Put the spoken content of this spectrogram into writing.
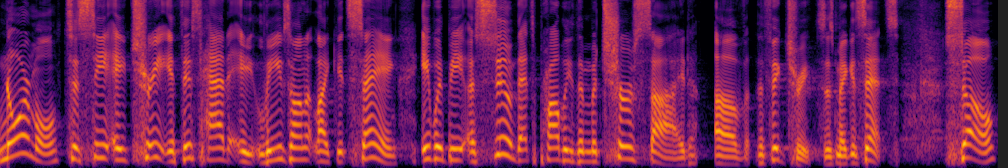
normal to see a tree if this had a leaves on it like it's saying it would be assumed that's probably the mature side of the fig tree. Does this making sense? So all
